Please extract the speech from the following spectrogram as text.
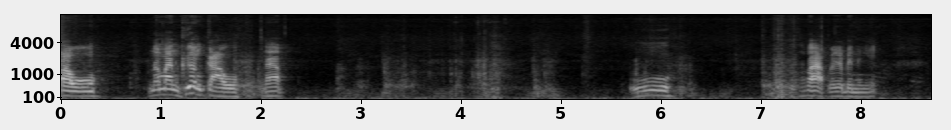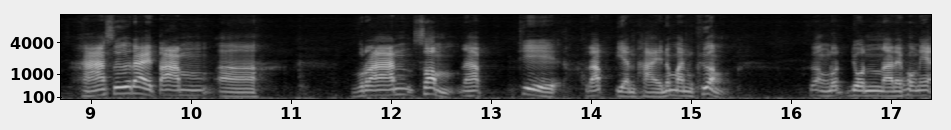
เก่าน้ำมันเครื่องเก่านะครับอู้สภาพก็จะเป็นอย่างนี้ หาซื้อได้ตามร้านซ่อมนะครับ ที่รับเปลี่ยนถ่ายน้ำมันเครื่อง เครื่องรถยนต์อะไรพวกนี้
